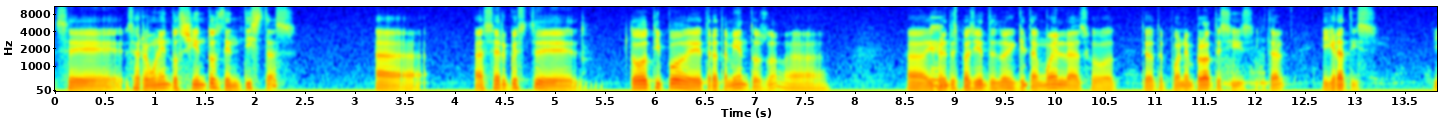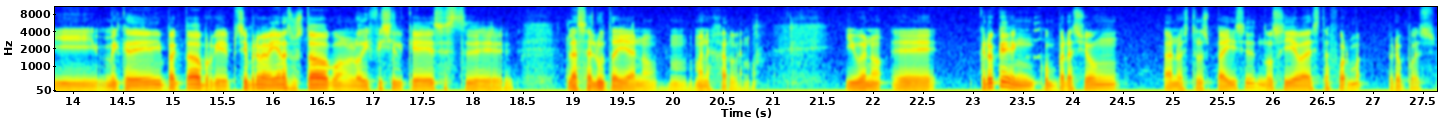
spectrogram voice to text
se, se reúnen 200 dentistas a, a hacer este todo tipo de tratamientos, ¿no? A, a diferentes pacientes, ¿no? Que quitan muelas o te, te ponen prótesis y tal, y gratis. Y me quedé impactado porque siempre me habían asustado con lo difícil que es este la salud allá, ¿no? Manejarla, ¿no? Y bueno, eh, creo que en comparación a nuestros países no se lleva de esta forma, pero pues,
